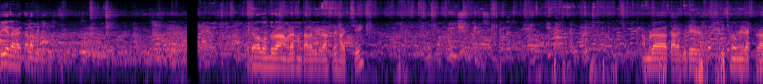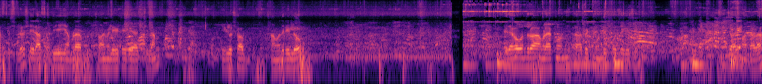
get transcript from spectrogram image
বিয়ে দেখায় তারা তারাপীঠে এটা বন্ধুরা, আমরা এখন তারাপীঠের রাস্তায় হাঁটছি। আমরা তারাপীঠের পিছনের একটা রাস্তা ছিল, সেই রাস্তা দিয়েই আমরা সবাই মিলে হেঁটে হেঁটে যাচ্ছিলাম। এগুলো সব আমাদেরই লোক। এই দেখো বন্ধুরা, আমরা এখন তারাপীঠ মন্দির পৌঁছে গেছি। জয় মা তারা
